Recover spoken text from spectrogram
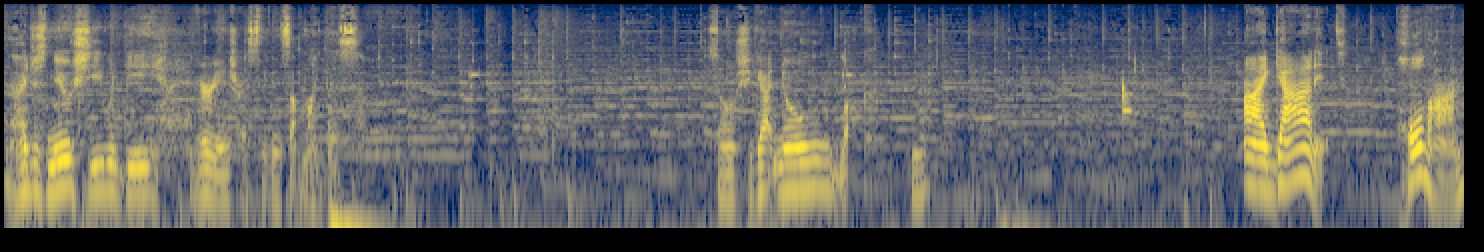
And I just knew she would be very interested in something like this. So she got no luck. I got it. Hold on.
